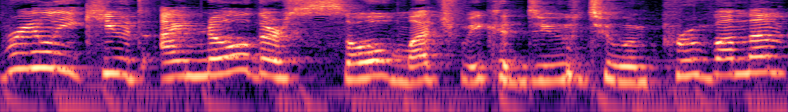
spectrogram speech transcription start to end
really cute. I know there's so much we could do to improve on them.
